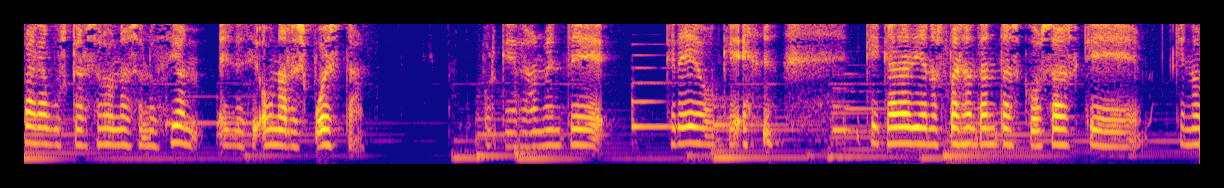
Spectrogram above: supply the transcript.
para buscar solo una solución, es decir, o una respuesta. Porque realmente creo que, que cada día nos pasan tantas cosas que, que no,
